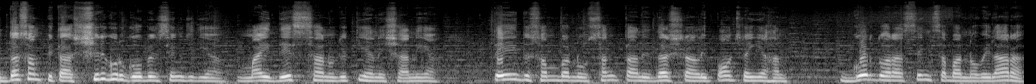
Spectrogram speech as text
ਦਸਮ ਪਿਤਾ ਸ੍ਰੀ ਗੁਰੂ ਗੋਬਿੰਦ ਸਿੰਘ ਜੀ ਦੀਆਂ ਮਾਈ ਦੇਸਾਂ ਨੂੰ ਦਿੱਤੀਆਂ ਨਿਸ਼ਾਨੀਆਂ 23 ਦਸੰਬਰ ਨੂੰ ਸੰਗਤਾਂ ਦੇ ਦਰਸ਼ਨਾਂ ਲਈ ਪਹੁੰਚ ਰਹੀਆਂ ਹਨ। ਗੁਰਦੁਆਰਾ ਸਿੰਘ ਸਭਾ ਨੋਵੇਲਾਰਾ,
